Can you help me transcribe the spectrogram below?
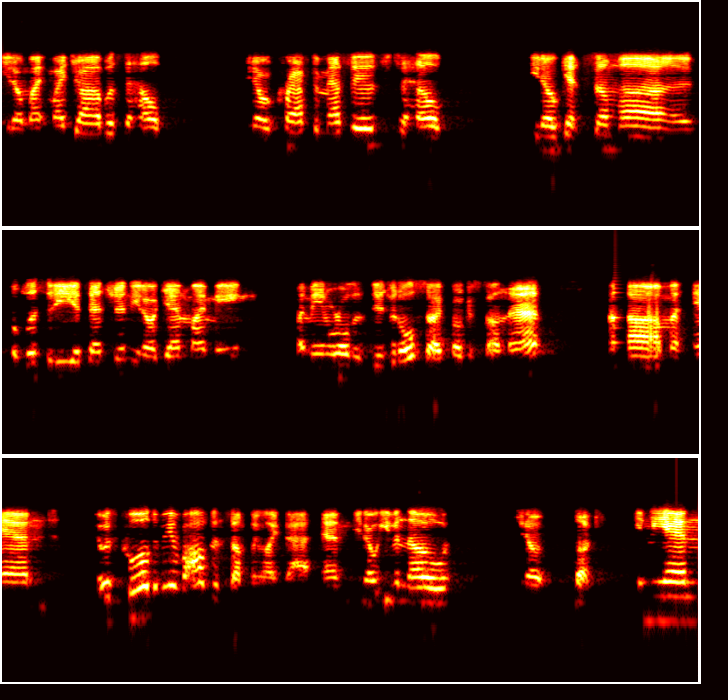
you know, my my job was to help, you know, craft a message to help, you know, get some uh, publicity attention. You know, again, my main my main world is digital, so I focused on that. Um, and it was cool to be involved in something like that. And you know, even though, you know, look, in the end,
